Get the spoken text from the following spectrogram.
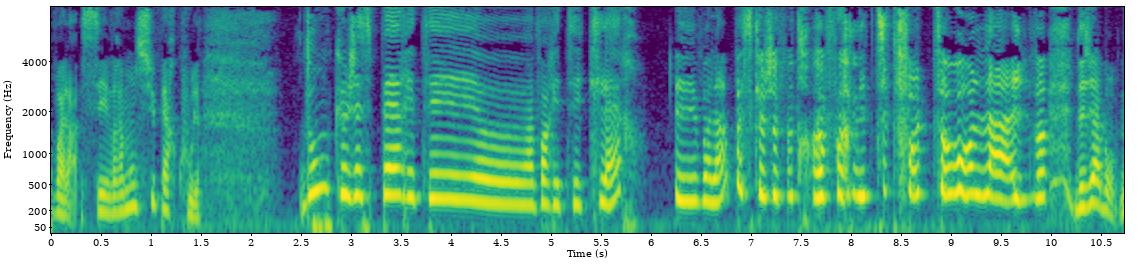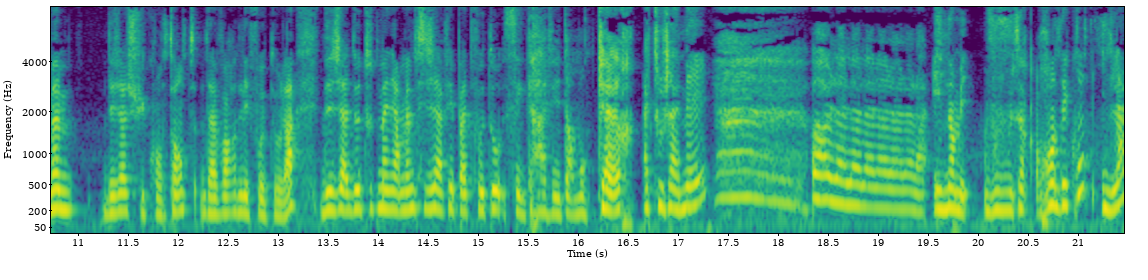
voilà, c'est vraiment super cool. Donc j'espère avoir été claire et voilà, parce que je veux trop avoir mes petites photos en live. Déjà, bon, même Déjà, je suis contente d'avoir les photos là. Déjà, de toute manière, même si j'ai fait pas de photos, c'est gravé dans mon cœur à tout jamais. Oh là là là là là là là. Et non, mais vous vous rendez compte, il a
